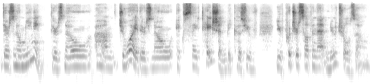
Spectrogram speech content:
there's no meaning there's no um, joy there's no excitation because you've you've put yourself in that neutral zone.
